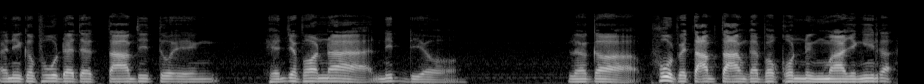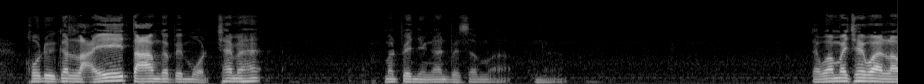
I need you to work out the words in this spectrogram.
อันนี้ก็พูดได้แต่ตามที่ตัวเองเห็นเฉพาะหน้านิดเดียว แล้วก็พูดไปตามๆกันพอคนหนึ่งมาอย่างนี้ก็คนอื่นก็ไหลตามกันไปหมด ใช่ไหมฮะ มันเป็นอย่างนั้นไปสมาแต่ว่าไม่ใช่ว่าเรา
